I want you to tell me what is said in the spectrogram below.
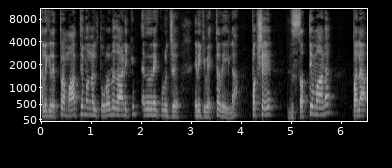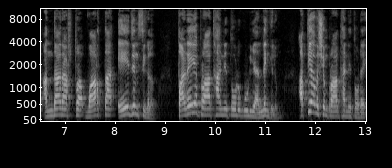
അല്ലെങ്കിൽ എത്ര മാധ്യമങ്ങൾ തുറന്നു കാണിക്കും എന്നതിനെക്കുറിച്ച് എനിക്ക് വ്യക്തതയില്ല. പക്ഷേ ഇത് സത്യമാണ്. പല അന്താരാഷ്ട്ര വാർത്താ ഏജൻസികളും പഴയ പ്രാധാന്യത്തോടു കൂടി അല്ലെങ്കിലും അത്യാവശ്യം പ്രാധാന്യത്തോടെ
